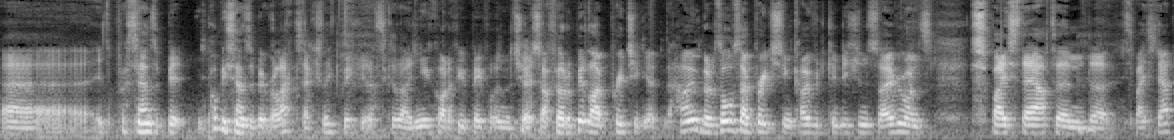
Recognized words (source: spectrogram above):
uh, it sounds a bit probably sounds a bit relaxed actually. Because that's because I knew quite a few people in the church, so I felt a bit like preaching at home. But it was also preached in COVID conditions, so everyone's spaced out and uh, spaced out.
